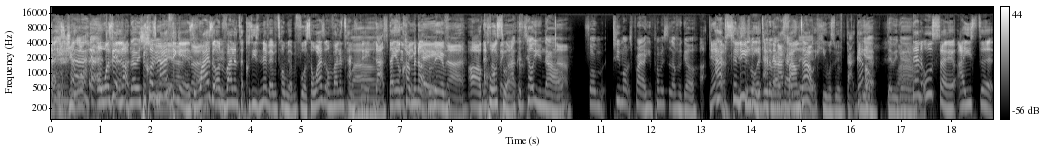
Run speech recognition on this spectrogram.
that is due, or, or was it luck? No, it's because true. my Yeah, thing is, no, why is it on true. Valentine? Because he's never ever told me that before. So why is it on Valentine's Wow. Day That's that you're coming up day, with nah. uh, There's something coursework? I can tell you now. Nah. From two months prior, he promised another girl. Yeah, yeah. This is what Absolutely, and then I found Day. out he was with that girl. Yeah, there we Wow. go. Then also, I used to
